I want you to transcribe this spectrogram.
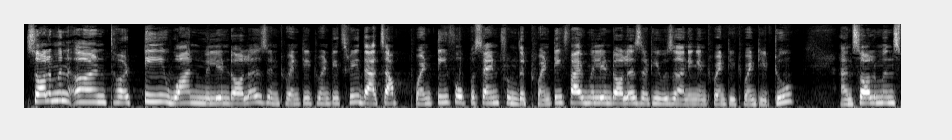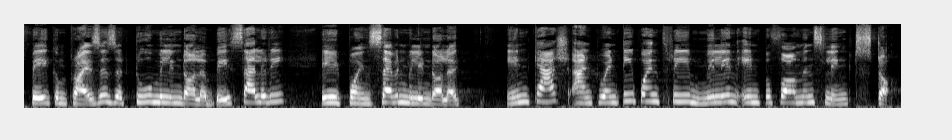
Solomon earned $31 million in 2023. That's up 24% from the $25 million that he was earning in 2022. And Solomon's pay comprises a $2 million base salary, $8.7 million in cash, and 20.3 million in performance-linked stock.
